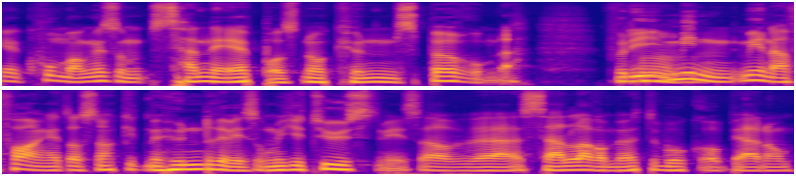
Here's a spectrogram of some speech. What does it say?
hvor mange som sender e-post når kunden spør om det. Fordi Mm. min, min erfaring etter å ha snakket med hundrevis, om ikke tusenvis av eh, selgere og møteboker opp igjennom,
